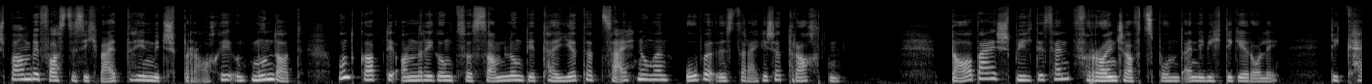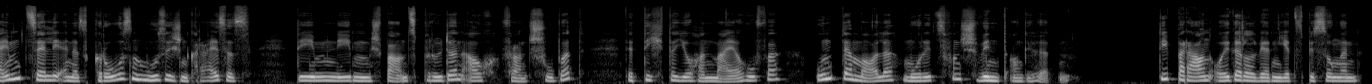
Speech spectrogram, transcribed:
Spahn befasste sich weiterhin mit Sprache und Mundart und gab die Anregung zur Sammlung detaillierter Zeichnungen oberösterreichischer Trachten. Dabei spielte sein Freundschaftsbund eine wichtige Rolle, die Keimzelle eines großen musischen Kreises, dem neben Spahns Brüdern auch Franz Schubert, der Dichter Johann Meyerhofer und der Maler Moritz von Schwind angehörten. Die Braunäugerl werden jetzt besungen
